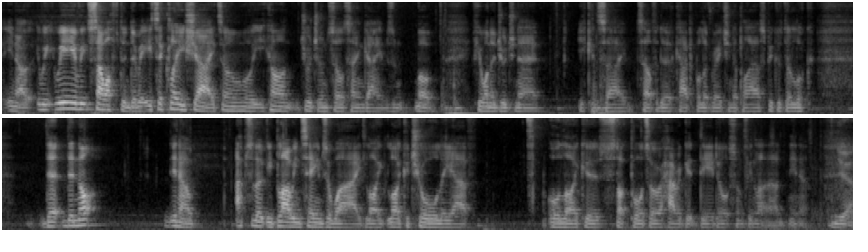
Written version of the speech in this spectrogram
you know we, we hear it so often do we It's a cliche. It's, oh, well, you can't judge until ten games, and well, if you want to judge now, you can say Telford are capable of reaching the playoffs because they look they're, they're not you know absolutely blowing teams away like like a Chorley have or like a Stockport or a Harrogate did or something like that you know. Yeah.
